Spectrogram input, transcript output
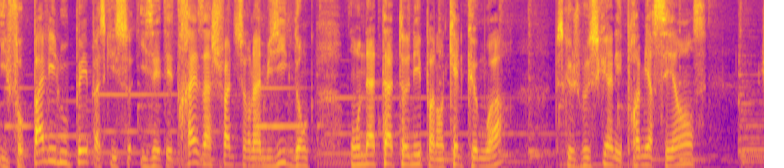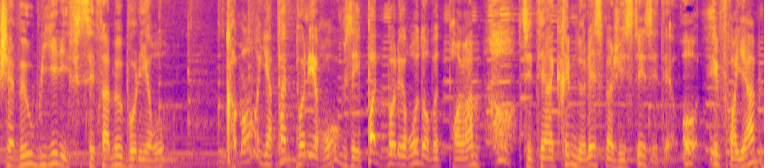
Il faut pas les louper parce qu'ils étaient très à cheval sur la musique. Donc on a tâtonné pendant quelques mois. Parce que je me souviens les premières séances, j'avais oublié les- ces fameux boléros. Comment? Il n'y a pas de boléro? Vous n'avez pas de boléro dans votre programme? Oh, C'était un crime de lèse-majesté, c'était oh, effroyable.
